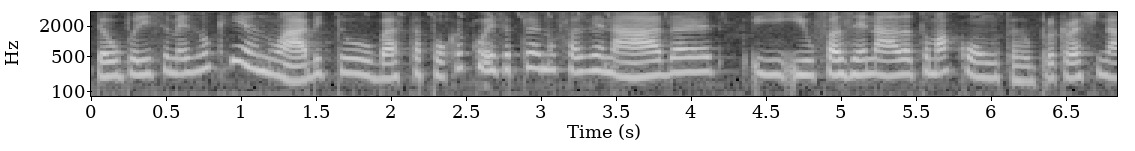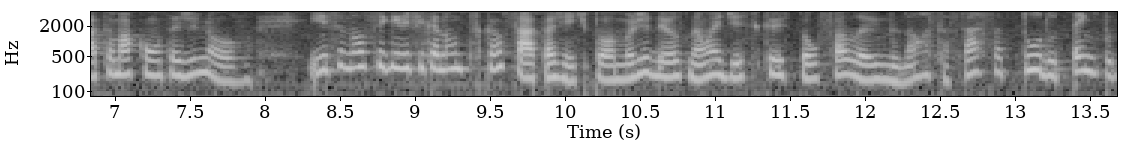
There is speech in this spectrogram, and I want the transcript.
Então, por isso mesmo, criando um hábito, basta pouca coisa para não fazer nada e, e, o fazer nada tomar conta, o procrastinar tomar conta de novo. Isso não significa não descansar, tá, gente? Pelo amor de Deus, não é disso que eu estou falando. Nossa, faça tudo o tempo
